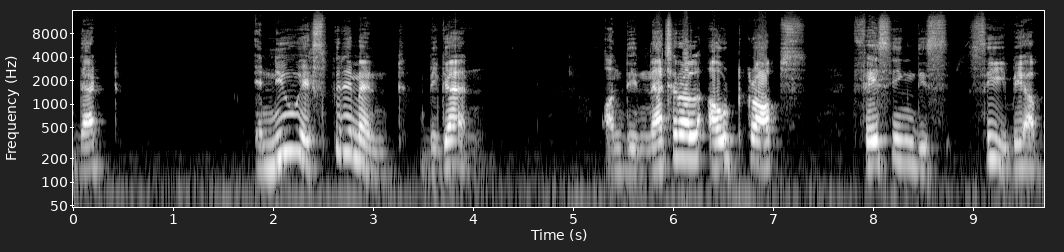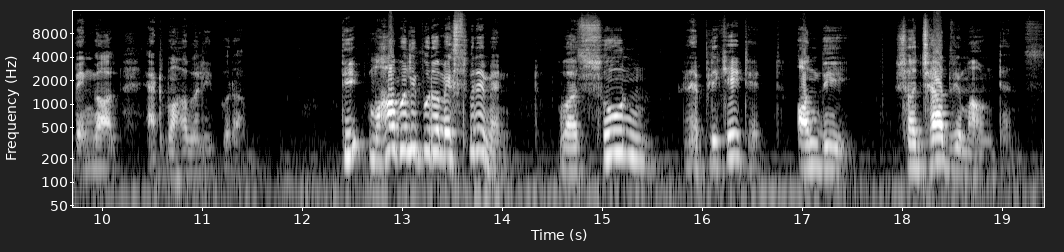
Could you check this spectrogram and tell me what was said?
that a new experiment began on the natural outcrops facing the sea, Bay of Bengal at Mahabalipuram. The Mahabalipuram experiment was soon replicated on the Sahyadri mountains,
